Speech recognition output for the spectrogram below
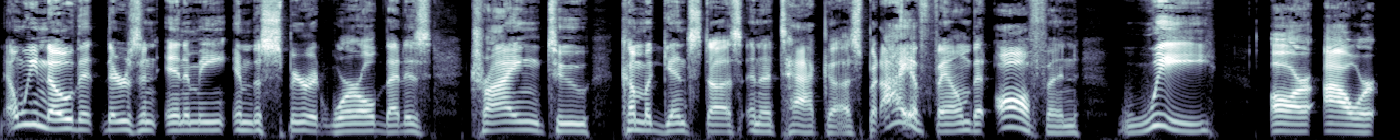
Now, we know that there's an enemy in the spirit world that is trying to come against us and attack us, but I have found that often we are our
